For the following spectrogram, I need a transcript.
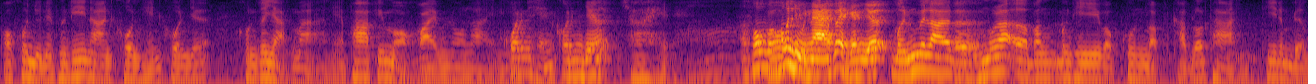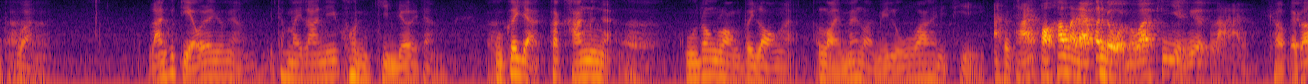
พอคนอยู่ในพื้นที่นานคนเห็นคนเยอะคนก็อยากมาเนี่ยภาพที่หมอกไปบนออนไลน์ คนเห็นคนเยอะใช่เพราะเพราะมันอยู่นานก็เห็นกันเยอะ เหมือนเวลาเออสมมติว่าเออบางบางทีแบบคุณแบบขับรถผ่านที่เดิมๆทุกวันอ่าร้านก๋วยเตี๋ยวอะไรยกอย่างเอ๊ะทำไมร้านนี้คนกินเยอะจังเออ กูก็อยากสักครั้งหนึ่งอะเออกูต้องลองไปลองอะอร่อยไม่อร่อยไม่รู้ว่ากันอีกทีอะสุดท้ายพอเข้ามาแล้วก็โดนมาว่าพี่เลือกร้านครับแล้วก็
